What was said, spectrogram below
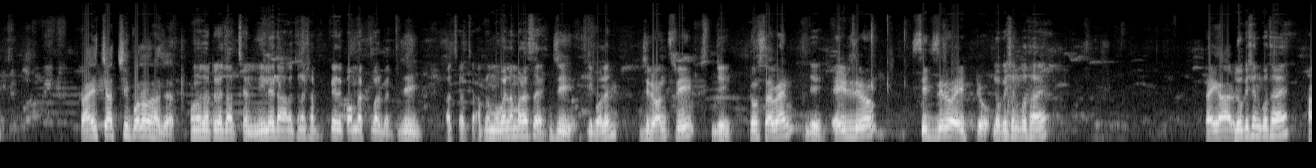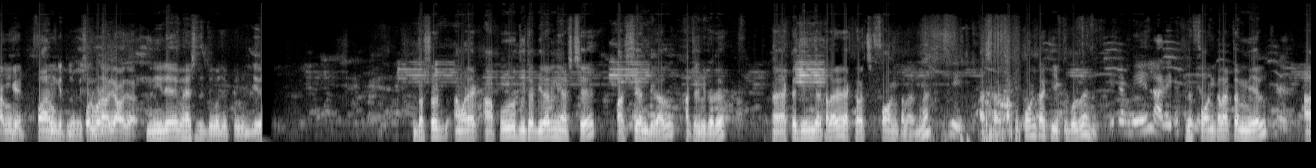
প্রাইস চাচ্ছি পনেরো হাজার। পনেরো হাজার টাকা চাচ্ছেন নিলে আলোচনা সাপেক্ষে কম রাখতে পারবেন? জি। আচ্ছা আচ্ছা। আপনার মোবাইল নাম্বার আছে? জি। কি বলেন। জিরো ওয়ান থ্রি জি। টু সেভেন জি। Eight zero six zero eight two. Location কোথায়? টাইগার লোকেশন কোথায়? Farm gate farm gate location যাওয়া যায় নিলে ভাইয়ের সাথে যোগাযোগ করবেন জি। দর্শক আমার এক আপু দুইটা বিড়াল নিয়ে আসছে পার্সিয়ান বিড়াল হাটের ভিতরে। একটা জিঞ্জার কালারের একটা হচ্ছে ফন কালার না? আচ্ছা আপু কোনটা কি একটু বলবেন? এটা মেল আর এটা ফন কালারটা মেল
